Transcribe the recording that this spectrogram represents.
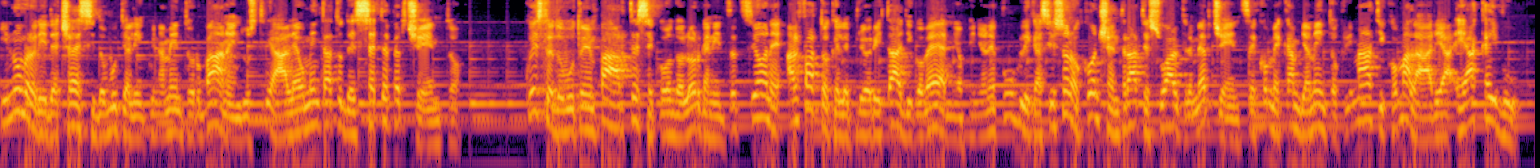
il numero di decessi dovuti all'inquinamento urbano e industriale è aumentato del 7%. Questo è dovuto in parte, secondo l'organizzazione, al fatto che le priorità di governi e opinione pubblica si sono concentrate su altre emergenze come cambiamento climatico, malaria e HIV,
